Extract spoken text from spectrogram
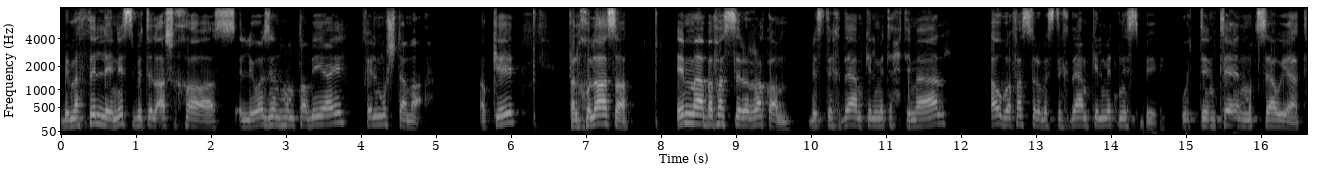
بيمثل لي نسبة الأشخاص اللي وزنهم طبيعي في المجتمع أوكي؟ فالخلاصة إما بفسر الرقم باستخدام كلمة احتمال أو بفسره باستخدام كلمة نسبة والتنتين متساويات.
